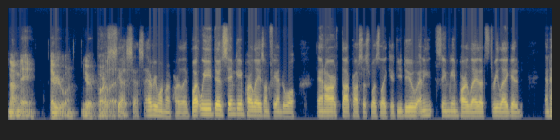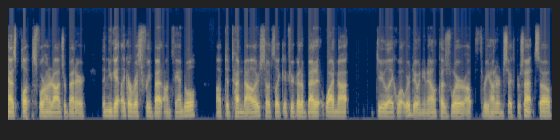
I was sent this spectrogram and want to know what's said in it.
not me, everyone your parlay. yes, yes, yes. Everyone my parlay, but we did same game parlays on FanDuel, and our thought process was like if you do any same game parlay that's three legged and has plus four hundred odds or better, then you get like a risk free bet on FanDuel up to ten dollars. So it's like if you're gonna bet it, why not do like what we're doing? You know, because we're up three hundred and six percent. So.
